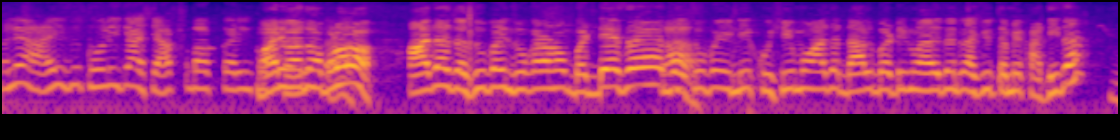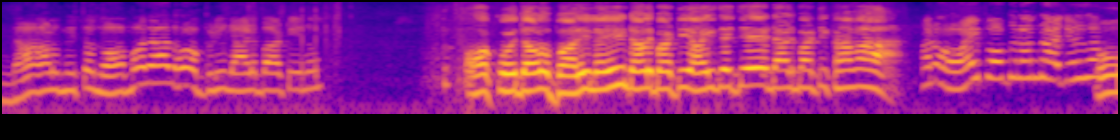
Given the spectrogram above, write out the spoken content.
એટલે આવીશું થોડી ત્યાં શાક બાક કરી મારી વાત સાંભળો આજે જસુભાઈ છોકરાનો બર્થડે છે. હા. જસુભાઈ ની ખુશીમાં આજે દાલ બાટીનું આયોજન રાખ્યું. તમે ખાધી તા ના હાલ મેં તો નોર્મલ આ આપણી દાળ બાટીનું. આ કોઈ દાળો ભાળી નહીં. દાળ બાટી આવી જજે. દાળ બાટી ખાવા. અને હોય પ્રોગ્રામ રાખ્યો છે. ઓ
